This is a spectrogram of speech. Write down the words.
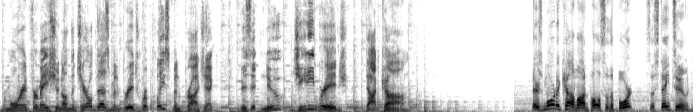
For more information on the Gerald Desmond Bridge Replacement Project, visit newgdbridge.com. There's more to come on Pulse of the Port, so stay tuned.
